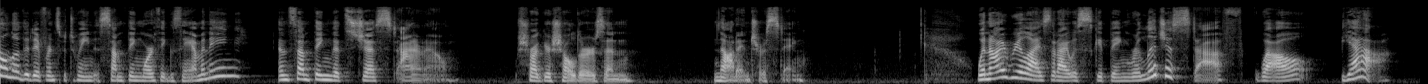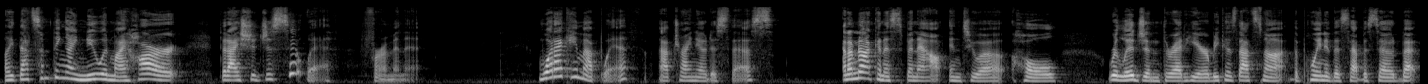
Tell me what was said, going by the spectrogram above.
all know the difference between something worth examining and something that's just, I don't know, shrug your shoulders and not interesting. When I realized that I was skipping religious stuff, well, yeah, like that's something I knew in my heart that I should just sit with for a minute. What I came up with after I noticed this, and I'm not going to spin out into a whole religion thread here because that's not the point of this episode, but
